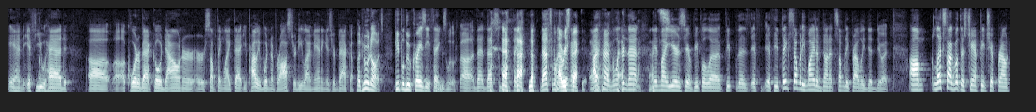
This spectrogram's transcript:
and if you had uh, a quarterback go down or, or something like that, you probably wouldn't have rostered Eli Manning as your backup. But who knows? People do crazy things, Lou. Uh, that, that's one thing. no, that's one I respect I, it. I, have learned that in my years here. People, uh, people, if if you think somebody might have done it, somebody probably did do it. Um, let's talk about this championship round.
